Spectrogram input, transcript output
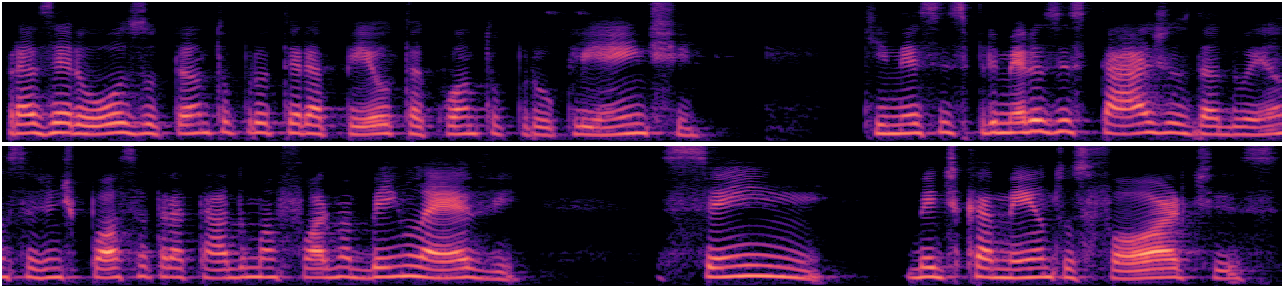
prazeroso, tanto para o terapeuta quanto para o cliente, que nesses primeiros estágios da doença a gente possa tratar de uma forma bem leve, sem medicamentos fortes,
